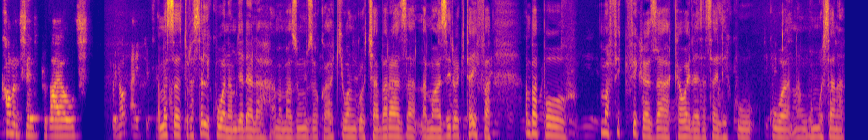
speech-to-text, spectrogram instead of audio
common sense prevails. Sasa tunastahili kuwa na mjadala ama mazungumzo kwa kiwango cha baraza la mawaziri wa kitaifa, ambapo mafikra za kawaida zinastahili ku, kuwa na umuhimu sana.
